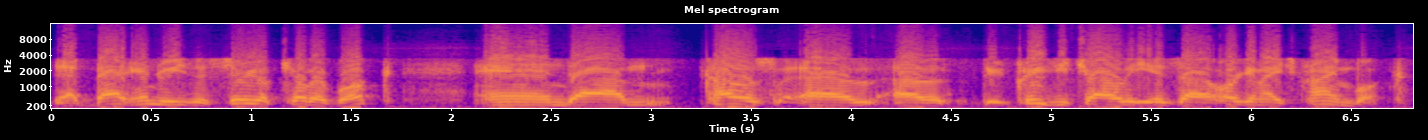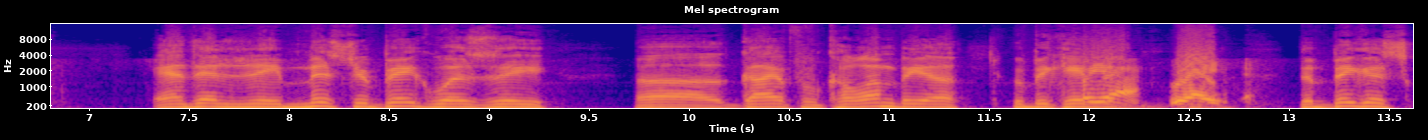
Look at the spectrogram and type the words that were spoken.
Bad Henry is a serial killer book, and um, Carlos, uh, uh, the Crazy Charlie is an organized crime book. and then the Mr. Big was the uh, guy from Colombia who became Oh, yeah, the, right. the biggest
